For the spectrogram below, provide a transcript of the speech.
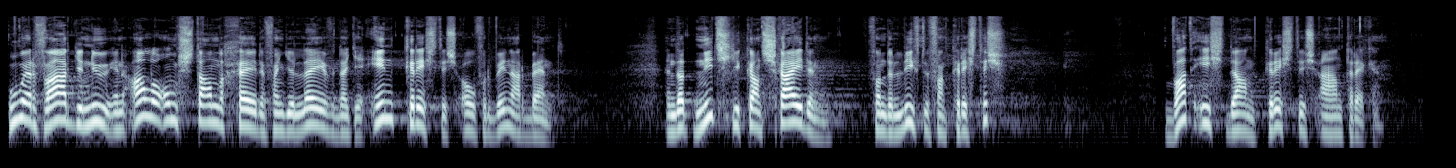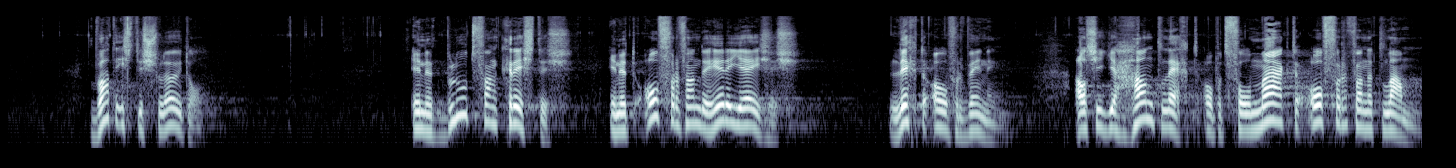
Hoe ervaar je nu in alle omstandigheden van je leven dat je in Christus overwinnaar bent? En dat niets je kan scheiden van de liefde van Christus? Wat is dan Christus aantrekken? Wat is de sleutel? In het bloed van Christus, in het offer van de Heer Jezus, ligt de overwinning. Als je je hand legt op het volmaakte offer van het lam,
